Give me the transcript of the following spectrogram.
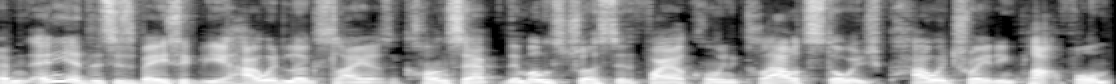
Um, and yeah, this is basically how it looks like as a concept. The most trusted Filecoin cloud storage power trading platform.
